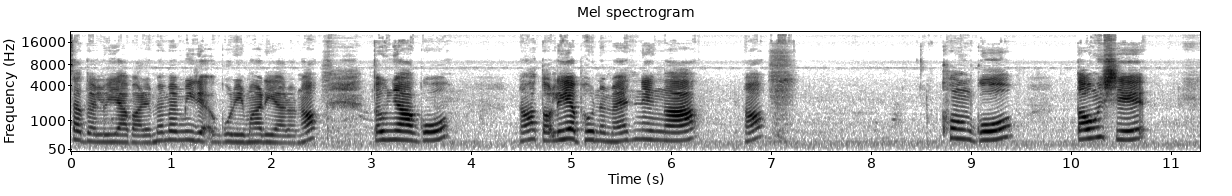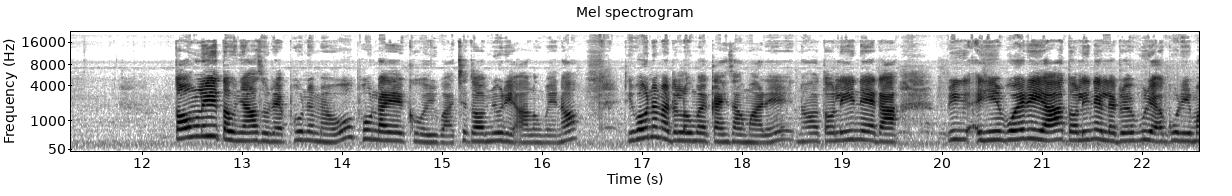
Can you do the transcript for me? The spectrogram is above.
ဆက်သွယ်လို့ရပါတယ်မမမိတဲ့အကိုဒီမတွေကတော့နော်3ညကိုနော်တော်လေးရဲ့ဖုန်းနံပါတ်2 5နော်ခွန်ကို38 343ညဆိုတဲ့ဖုန်းနံပါတ်ကိုဖုန်းတိုက်ရိုက်ခေါ်ယူပါချစ်တော်မျိုးတွေအားလုံးပဲเนาะဒီဖုန်းနံပါတ်တစ်လုံးပဲကင်ဆောင်ပါတယ်เนาะတော်လေးနဲ့ဒါပြီးအရင်ပွဲတွေကတော်လေးနဲ့လက်တွဲမှုတဲ့အကူတွေမ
